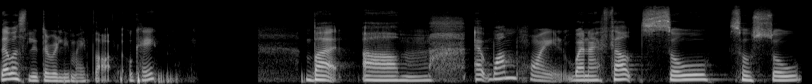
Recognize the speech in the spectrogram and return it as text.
That was literally my thought, okay? But um, at one point when I felt so so so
